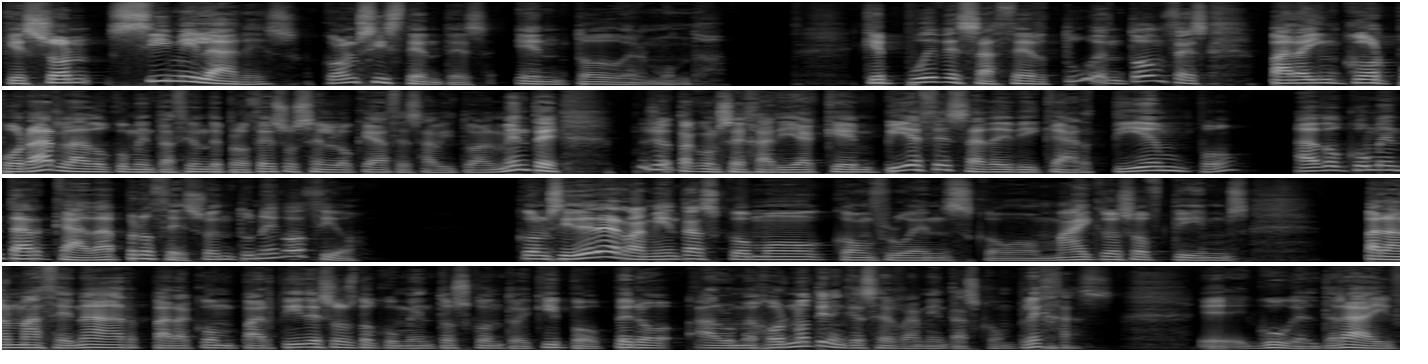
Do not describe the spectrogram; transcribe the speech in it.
que son similares, consistentes en todo el mundo. ¿Qué puedes hacer tú entonces para incorporar la documentación de procesos en lo que haces habitualmente? Pues yo te aconsejaría que empieces a dedicar tiempo a documentar cada proceso en tu negocio. Considera herramientas como Confluence, como Microsoft Teams, para almacenar, para compartir esos documentos con tu equipo, pero a lo mejor no tienen que ser herramientas complejas. Eh, Google Drive,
